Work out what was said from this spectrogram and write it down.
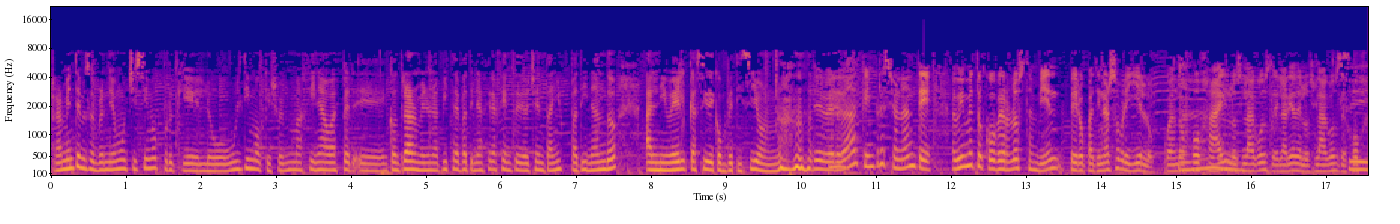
realmente me sorprendió muchísimo porque lo último que yo imaginaba eh, encontrarme en una pista de patinaje era gente de 80 años patinando al nivel casi de competición, ¿no? De verdad, qué impresionante. A mí me tocó verlos también, pero patinar sobre hielo. Cuando ah. los lagos, del área de los lagos de sí,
